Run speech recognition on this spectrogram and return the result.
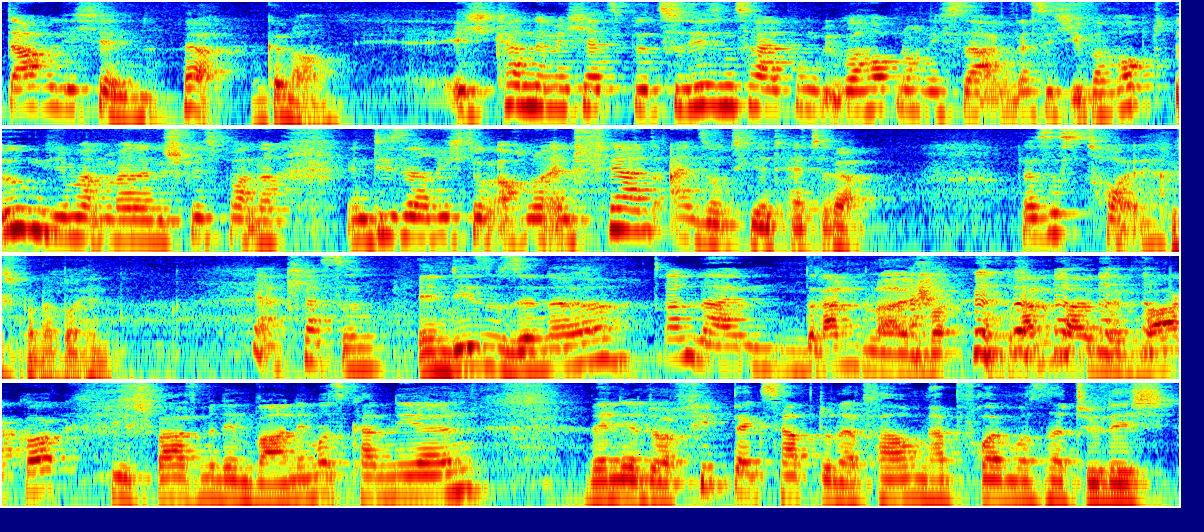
da will ich hin. Ja, genau. Ich kann nämlich jetzt bis zu diesem Zeitpunkt überhaupt noch nicht sagen, dass ich überhaupt irgendjemanden meiner Gesprächspartner in dieser Richtung auch nur entfernt einsortiert hätte. Ja, Das ist toll. kriegt man aber hin. Ja, klasse. In diesem Sinne, Dranbleiben. dranbleiben, dranbleiben mit WAKOK. Viel Spaß mit den Wahrnehmungskanälen. Wenn ihr dort Feedbacks habt und Erfahrungen habt, freuen wir uns natürlich.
